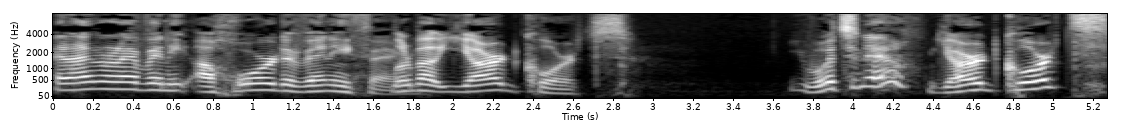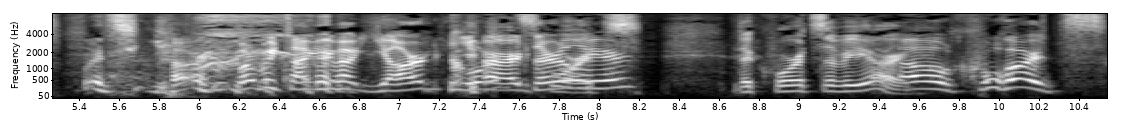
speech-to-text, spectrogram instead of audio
And I don't have any a hoard of anything. What about yard courts? what's now? Yard courts? What's yard? What were we talking about? Yard courts Yard earlier? quartz. The quartz of a yard. oh, quartz.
